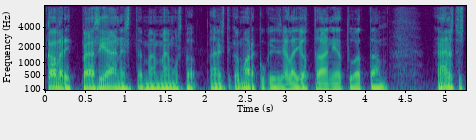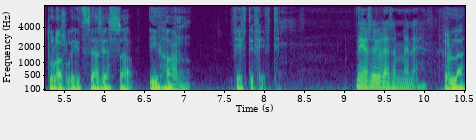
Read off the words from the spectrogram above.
kaverit pääsi äänestämään. Mä en muista, äänestikö Markkukin siellä jotain. Ja tuota, äänestystulos oli itse asiassa ihan 50-50. Niin ja se yleensä menee. Kyllä.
